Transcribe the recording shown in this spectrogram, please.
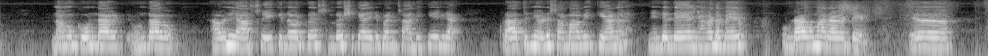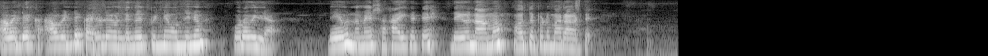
നമുക്ക് ഉണ്ടാക ഉണ്ടാകും. അവനിൽ ആശ്രയിക്കുന്നവർക്ക് സന്തോഷിക്കാതിരിക്കാൻ സാധിക്കുകയില്ല. പ്രാർത്ഥനയോട് സമാപിക്കുകയാണ്. നിന്റെ ദയ ഞങ്ങളുടെ മേൽ ഉണ്ടാകുമാറാകട്ടെ. അവന്റെ അവന്റെ കരുണയുണ്ടെങ്കിൽ പിന്നെ ഒന്നിനും കുറവില്ല. ദൈവം നമ്മെ സഹായിക്കട്ടെ. ദൈവനാമം മഹത്വപ്പെടുമാറാകട്ടെ.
